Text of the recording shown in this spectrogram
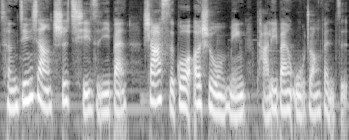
曾经像吃棋子一般杀死过二十五名塔利班武装分子。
